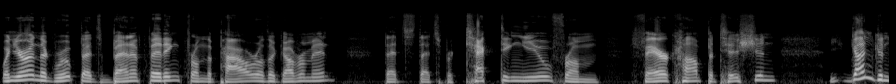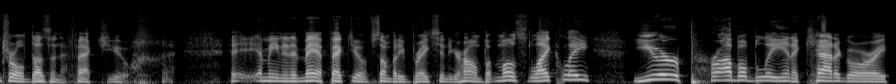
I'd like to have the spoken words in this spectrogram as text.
when you're in the group that's benefiting from the power of the government, that's that's protecting you from fair competition, gun control doesn't affect you. I mean, and it may affect you if somebody breaks into your home, but most likely you're probably in a category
